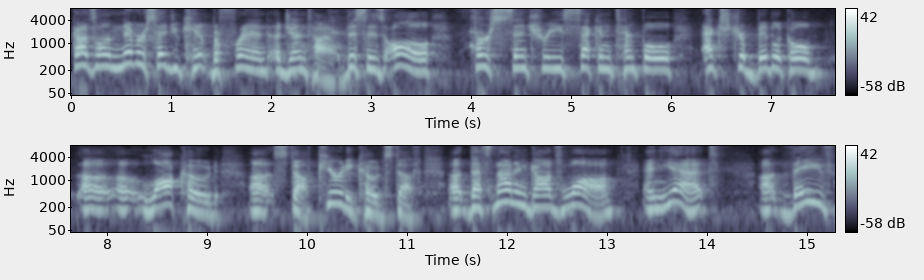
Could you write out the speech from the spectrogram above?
God's law never said you can't befriend a Gentile. This is all first century, second temple, extra biblical uh, uh, law code uh, stuff, purity code stuff. Uh, that's not in God's law, and yet uh, they've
